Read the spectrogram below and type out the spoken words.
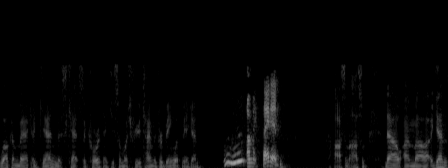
Welcome back again, Miss Kat Secor. Thank you so much for your time and for being with me again. I'm excited. Awesome, awesome. Now, I'm uh, again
